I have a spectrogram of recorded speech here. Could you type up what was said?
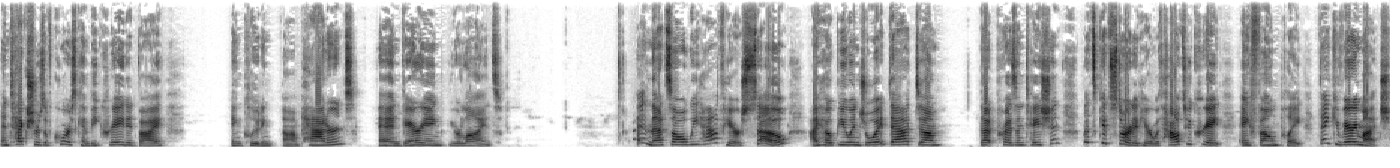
And textures, of course, can be created by including um, patterns and varying your lines. And that's all we have here. So I hope you enjoyed that, um, that presentation. Let's get started here with how to create a foam plate. Thank you very much.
